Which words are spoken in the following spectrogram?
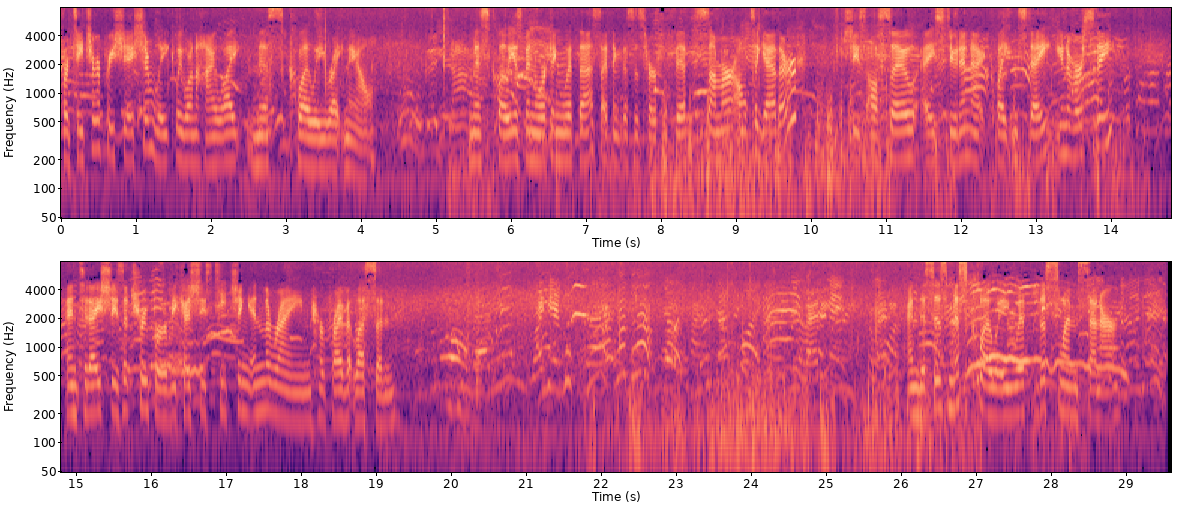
For Teacher Appreciation Week, we want to highlight Miss Chloe right now. Miss Chloe has been working with us. I think this is her fifth summer altogether. She's also a student at Clayton State University. And today she's a trooper because she's teaching in the rain her private lesson. Right here, And this is Miss Chloe with the Swim Center.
